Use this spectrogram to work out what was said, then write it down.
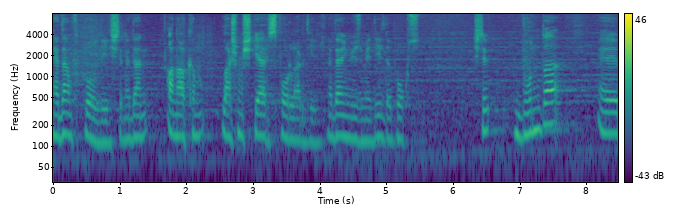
Neden futbol değil işte neden ana akımlaşmış diğer sporlar değil? Neden yüzme değil de boks? İşte bunda e,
